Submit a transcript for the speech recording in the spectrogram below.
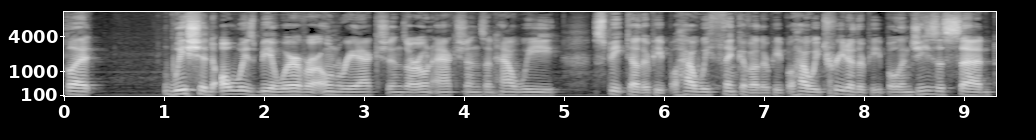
but we should always be aware of our own reactions, our own actions, and how we speak to other people, how we think of other people, how we treat other people. And Jesus said,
